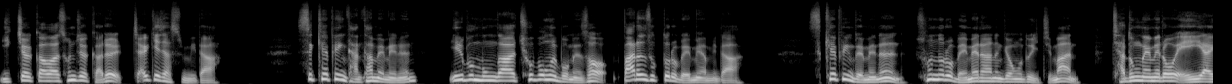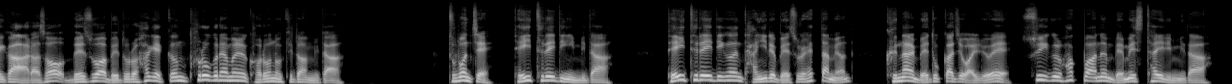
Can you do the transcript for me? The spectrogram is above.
익절가와 손절가를 짧게 잡습니다. 스캘핑 단타 매매는 1분 봉과 초봉을 보면서 빠른 속도로 매매합니다. 스캘핑 매매는 손으로 매매를 하는 경우도 있지만 자동 매매로 AI가 알아서 매수와 매도를 하게끔 프로그램을 걸어놓기도 합니다. 두 번째, 데이 트레이딩입니다. 데이 트레이딩은 당일에 매수를 했다면 그날 매도까지 완료해 수익을 확보하는 매매 스타일입니다.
